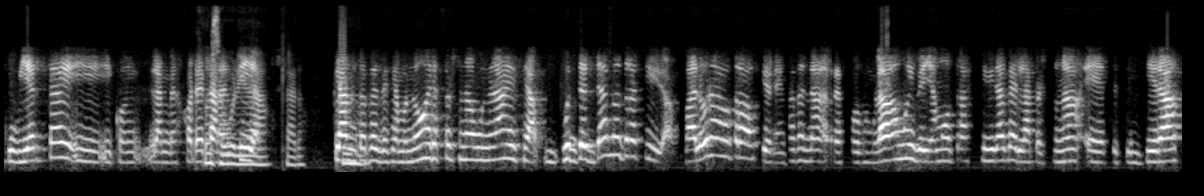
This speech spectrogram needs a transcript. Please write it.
cubierta y, con las mejores con Seguridad, claro. Claro, entonces decíamos, no, eres persona vulnerable, y decía, pues dame otra actividad, valora otras opciones. Entonces nada, reformulábamos y veíamos otra actividad que la persona eh, se sintiera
